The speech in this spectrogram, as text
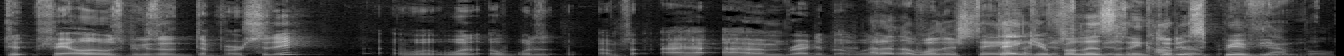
did fail? It was because of diversity. What, what, what is, I'm sorry, I, I haven't read it, but what, I don't know. Well, they're saying Thank you for listening to this preview, example,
